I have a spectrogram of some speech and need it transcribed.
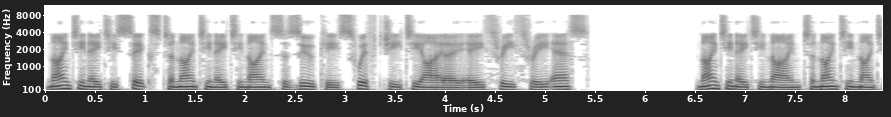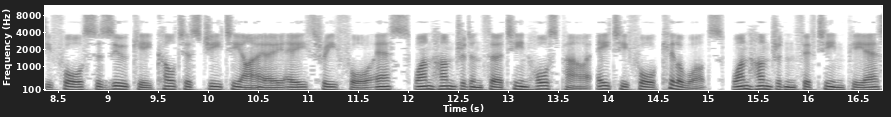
1986 to 1989 Suzuki Swift GTI AA33S 1989 to 1994 Suzuki Cultus GTI AA34S 113 horsepower 84 kilowatts 115 PS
